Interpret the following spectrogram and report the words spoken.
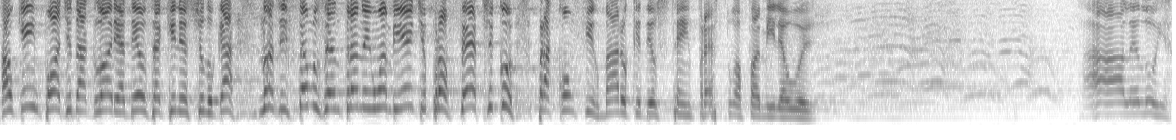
Alguém pode dar glória a Deus aqui neste lugar? Nós estamos entrando em um ambiente profético para confirmar o que Deus tem para a tua família hoje. Aleluia.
